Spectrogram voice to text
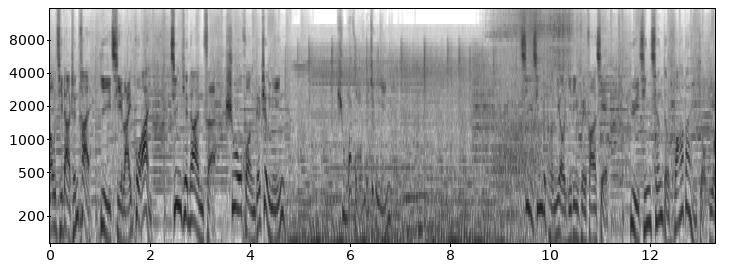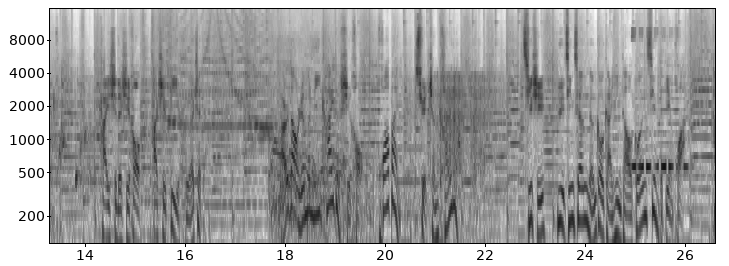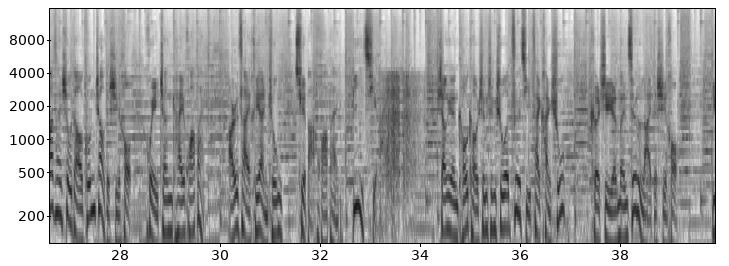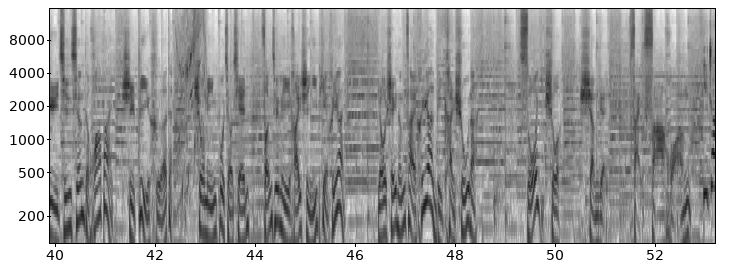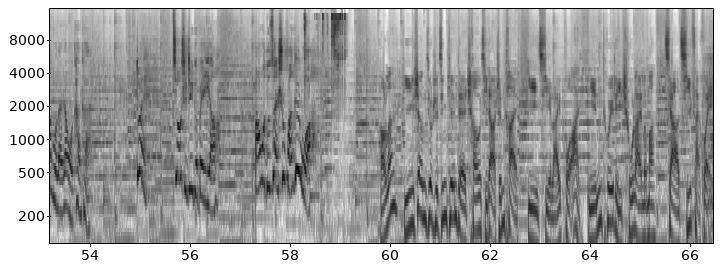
超级大侦探，一起来破案。今天的案子：说谎的证明。说谎的证明。细心的朋友一定会发现，郁金香的花瓣有变化。开始的时候，它是闭合着的，而到人们离开的时候，花瓣却张开了。其实，郁金香能够感应到光线的变化。它在受到光照的时候会张开花瓣，而在黑暗中却把花瓣闭起来。商人口口声声说自己在看书，可是人们进来的时候，郁金香的花瓣是闭合的，说明不久前房间里还是一片黑暗。有谁能在黑暗里看书呢？所以说，商人在撒谎。你转过来让我看看。对。就是这个背影，把我的钻石还给我。好了，以上就是今天的超级大侦探，一起来破案。您推理出来了吗？下期再会。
